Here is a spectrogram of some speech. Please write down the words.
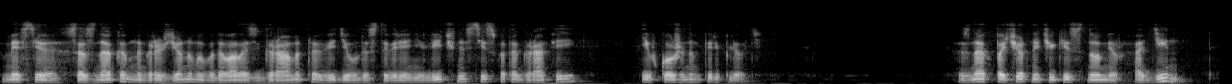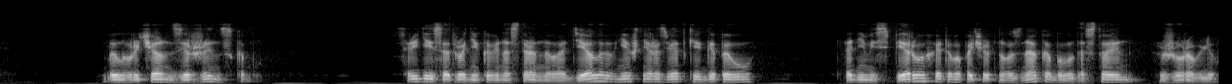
Вместе со знаком награжденному выдавалась грамота в виде удостоверения личности с фотографией и в кожаном переплете. Знак «Почетный чекист номер один» был вручен Дзержинскому. Среди сотрудников иностранного отдела внешней разведки ГПУ – Одним из первых этого почетного знака был удостоен Журавлев.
